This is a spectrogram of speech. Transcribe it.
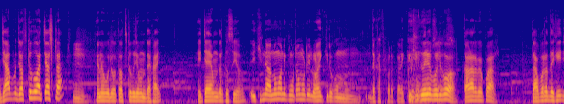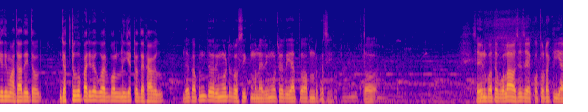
যা যতটুকু আর চেষ্টা হুম। কেন বলব ততটুকু যেমন দেখায়। এটাই আমাদের খুশি হবে। এইখানে আনুমানিক মোটামুটি লড়াই কীরকম দেখাতে পারে? কারে কি করে বলব? কাড়ার ব্যাপার। তারপরে দেখি যদি মাথা দেয় তো যতটুকু পারিবে গোয়ার বল নিজেরটা দেখাবে। যাক আপনি তো রিমোটের রসিক মানে রিমোটের ইয়া তো আপনার কাছে। তো সেই অনুপাতে বলা হচ্ছে যে কতটা কি ইয়া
